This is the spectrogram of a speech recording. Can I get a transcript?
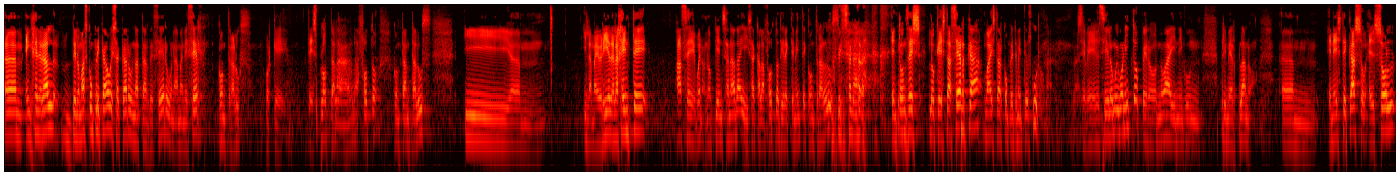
em, en general, de lo más complicado es sacar un atardecer o un amanecer contra luz, porque te explota la, foto con tanta luz. Y, em, y la mayoría de la gente hace, bueno, no piensa nada y saca la foto directamente contra la luz. no piensa nada. Entonces, lo que está cerca va a estar completamente oscuro. Se ve el cielo muy bonito, pero no hay ningún primer plano. Em, en este caso, el sol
